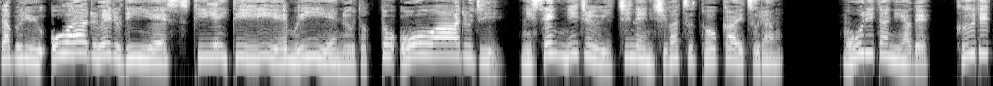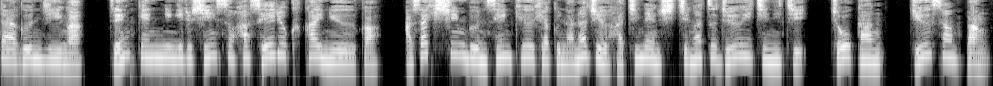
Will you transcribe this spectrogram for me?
worldstatemen.org、2021年4月10日閲覧。モーリタニアで、クーデター軍事が、全権握る新祖派勢力介入か、朝日新聞1978年7月11日、長官、13版、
